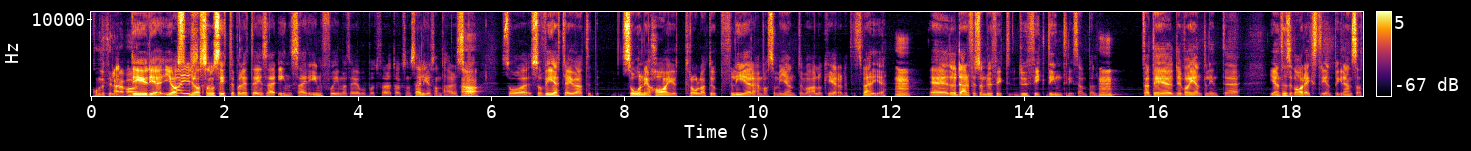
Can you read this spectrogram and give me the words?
Om det till och med var... Det är ju det. Jag, ja, jag som sitter på lite så inside info i och med att jag jobbar på ett företag som säljer sånt här. Så, ja. så, så vet jag ju att Sony har ju trollat upp fler än vad som egentligen var allokerade till Sverige. Mm. Eh, det var därför som du fick, du fick din till exempel. Mm. För att det, det var egentligen inte... Egentligen så var det extremt begränsat.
